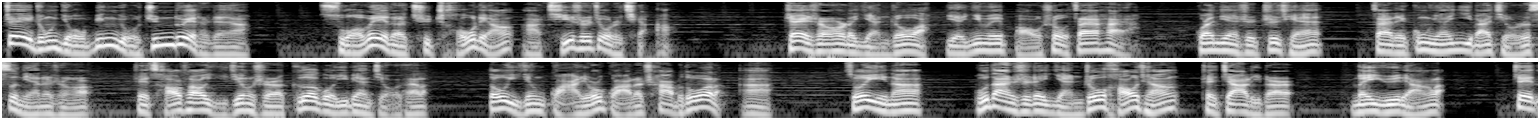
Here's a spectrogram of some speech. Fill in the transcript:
这种有兵有军队的人啊，所谓的去筹粮啊，其实就是抢。这时候的兖州啊，也因为饱受灾害啊，关键是之前在这公元一百九十四年的时候，这曹操已经是割过一遍韭菜了，都已经寡油寡的差不多了啊。所以呢，不但是这兖州豪强这家里边没余粮了，这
